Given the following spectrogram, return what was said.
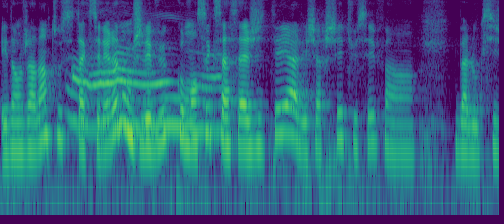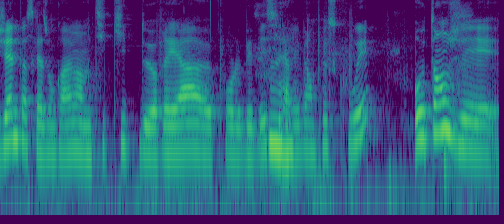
Et dans le jardin, tout s'est accéléré, donc je l'ai vu commencer que ça s'agitait, aller chercher, tu sais, enfin, bah, l'oxygène, parce qu'elles ont quand même un petit kit de réa euh, pour le bébé s'il Ouais. arrive un peu secoué. Autant j'ai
